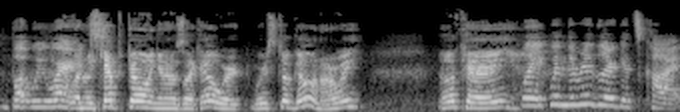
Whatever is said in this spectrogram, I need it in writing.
but we weren't. when we kept going, and I was like, "Oh, we're we're still going, are we?" Okay. like when the Riddler gets caught.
